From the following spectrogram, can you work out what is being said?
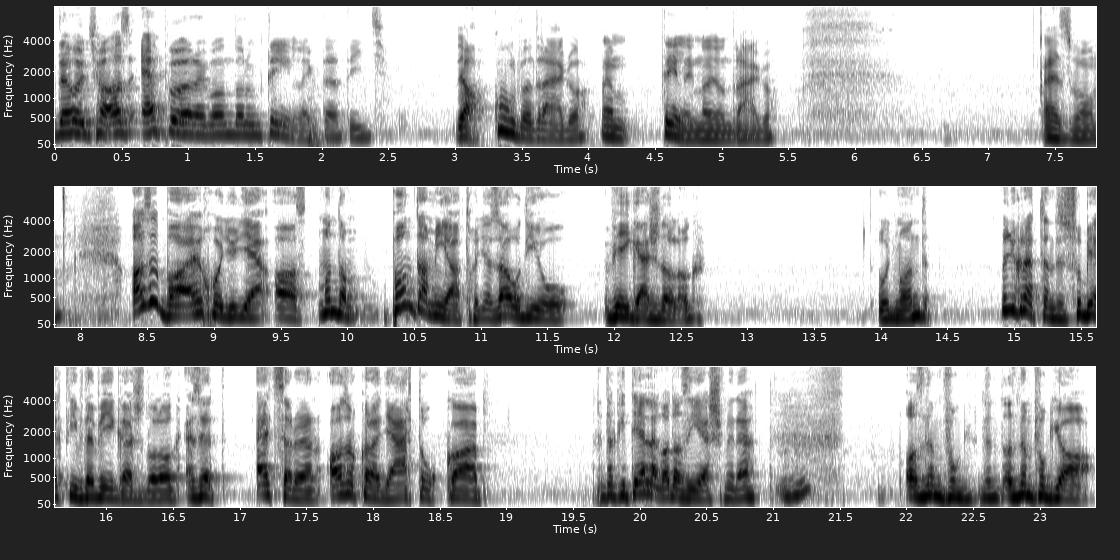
de hogyha az Apple-re gondolunk tényleg, tehát így. Ja, kurva drága. Nem, tényleg nagyon drága. Ez van. Az a baj, hogy ugye az, mondom, pont amiatt, hogy az audio véges dolog, úgymond, mondjuk rettentő szubjektív, de véges dolog, ezért egyszerűen azokkal a gyártókkal, tehát aki tényleg ad az ilyesmire, uh-huh. az, nem fog, az nem fogja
